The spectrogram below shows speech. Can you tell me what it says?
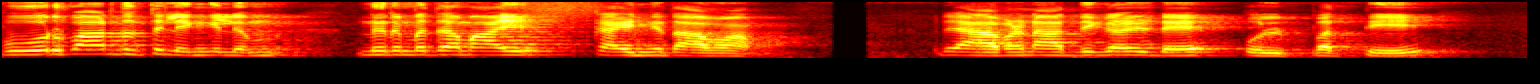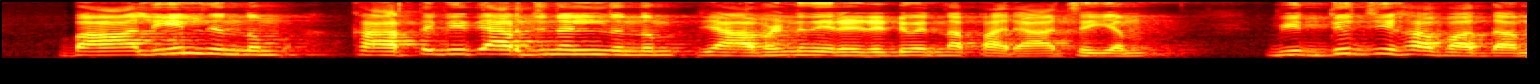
പൂർവാർദ്ധത്തിലെങ്കിലും നിർമ്മിതമായി കഴിഞ്ഞതാവാം. രാവണാദികളുടെ ഉൽപ്പത്തി ബാലിയിൽ നിന്നും കാർത്തിവീര്യാർജുനിൽ നിന്നും രാവണന് നേരിടേണ്ടി വരുന്ന പരാജയം വിദ്യുജിഹവധം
